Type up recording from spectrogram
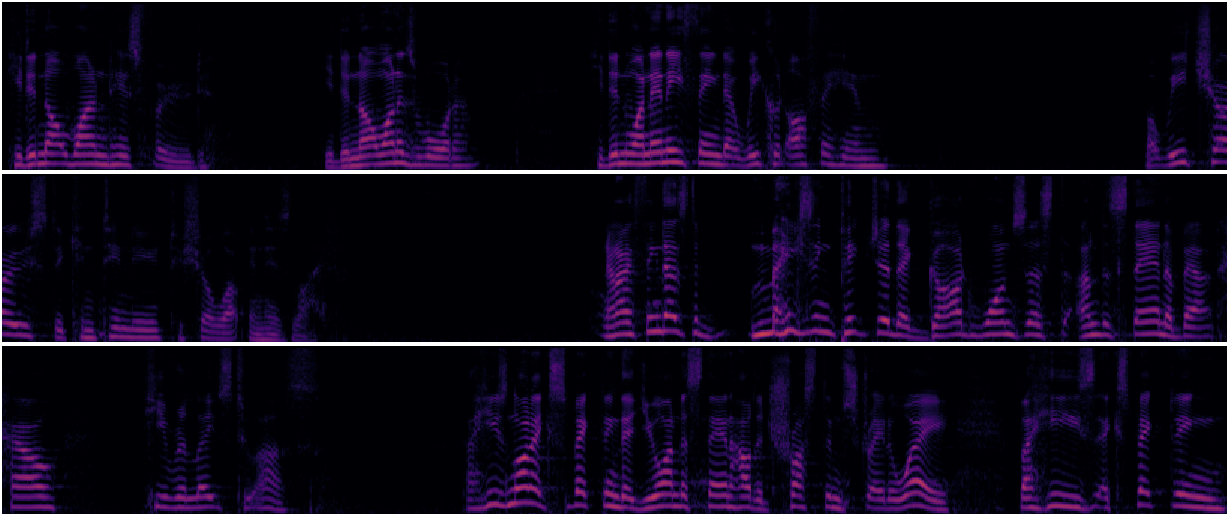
He did not want his food. He did not want his water. He didn't want anything that we could offer him. But we chose to continue to show up in his life. And I think that's the amazing picture that God wants us to understand about how he relates to us. He's not expecting that you understand how to trust Him straight away, but He's expecting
